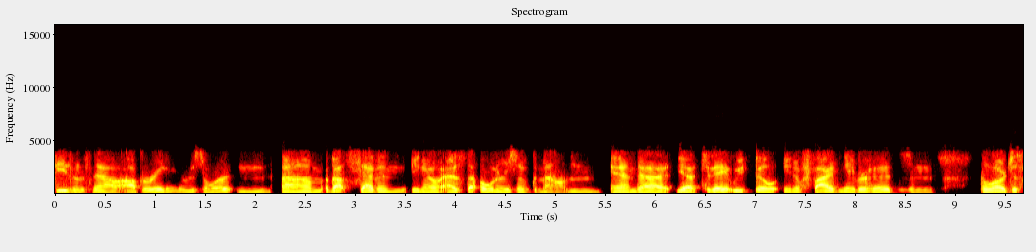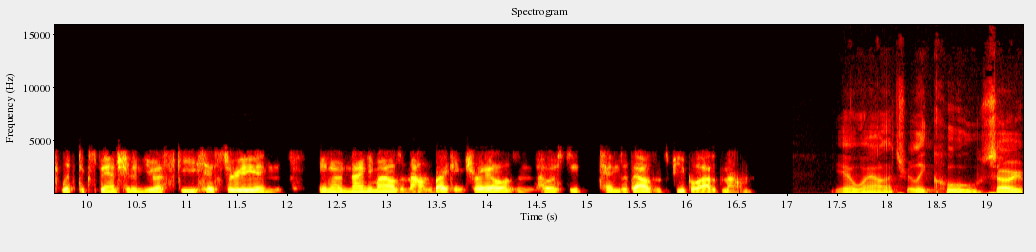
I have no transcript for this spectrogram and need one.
seasons now operating the resort and um, about seven, you know, as the owners of the mountain. And uh, yeah, to date we've built, you know, five neighborhoods and the largest lift expansion in U.S. ski history and, you know, 90 miles of mountain biking trails and hosted tens of thousands of people out of the mountain. Yeah, wow, that's really cool. So,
